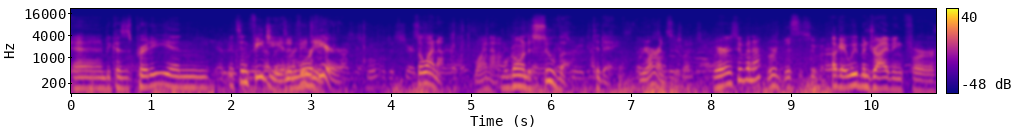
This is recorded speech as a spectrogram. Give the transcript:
and because it's pretty and it's in Fiji and we're here. So why not? Why not? We're going to Suva today. We are in Suva. We're in Suva now? We're, this is Suva. Okay, we've been driving for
